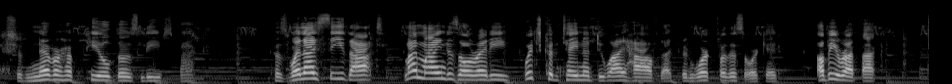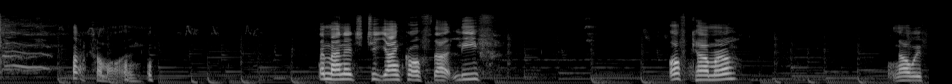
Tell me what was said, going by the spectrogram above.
I should never have peeled those leaves back. Because when I see that, my mind is already, which container do I have that can work for this orchid? I'll be right back. oh, come on. I managed to yank off that leaf off camera. Now we've...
